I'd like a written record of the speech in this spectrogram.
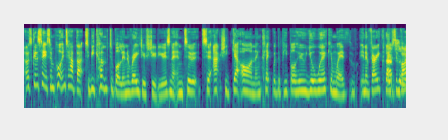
I was going to say it's important to have that to be comfortable in a radio studio, isn't it? And to to actually get on and click with the people who you're working with in a very close Absolutely. environment.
